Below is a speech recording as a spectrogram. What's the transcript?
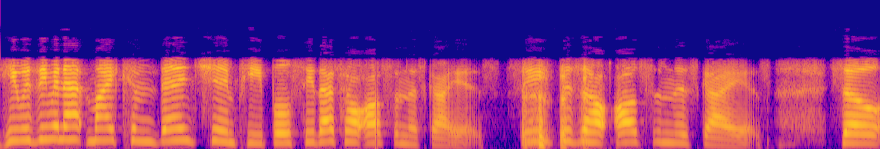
he was even at my convention, people. See, that's how awesome this guy is. See, this is how awesome this guy is. So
